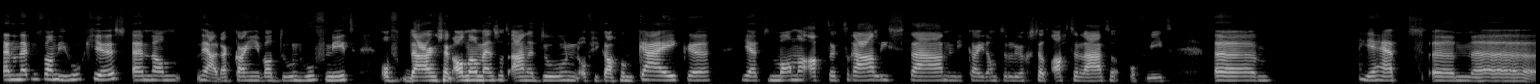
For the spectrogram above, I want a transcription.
En dan heb je van die hoekjes en dan, ja, daar kan je wat doen, hoeft niet. Of daar zijn andere mensen wat aan het doen. Of je kan gewoon kijken. Je hebt mannen achter tralies staan en die kan je dan teleurgesteld achterlaten of niet. Um, je hebt een, uh,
